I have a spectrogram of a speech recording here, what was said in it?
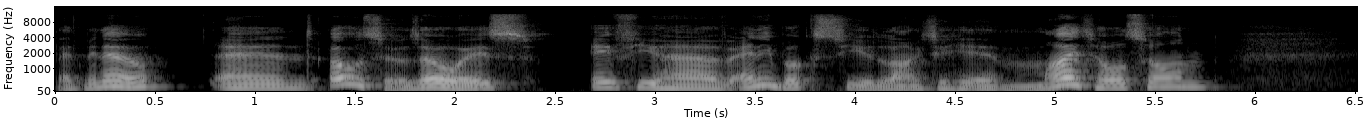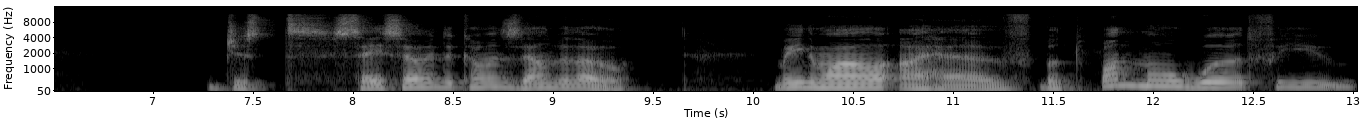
Let me know. And also, as always, if you have any books you'd like to hear my thoughts on, just say so in the comments down below. Meanwhile, I have but one more word for you,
